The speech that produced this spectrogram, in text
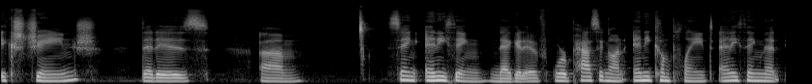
exchange that is um, saying anything negative or passing on any complaint, anything that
